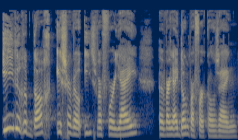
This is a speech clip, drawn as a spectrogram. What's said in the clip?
Iedere dag is er wel iets waarvoor jij, uh, waar jij dankbaar voor kan zijn.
